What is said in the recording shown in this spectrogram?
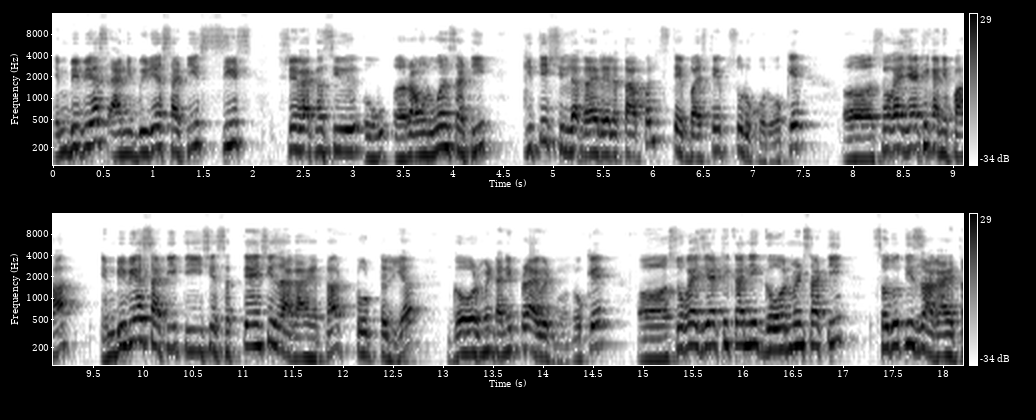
एम बी बी एस आणि बी डी एससाठी सीट्स श्री वॅकन्सी राऊंड वनसाठी किती शिल्लक राहिलेलं तर आपण स्टेप बाय स्टेप सुरू करू ओके सो गाईज या ठिकाणी पहा एम बी बी एससाठी तीनशे सत्याऐंशी जागा आहेत टोटल या गव्हर्नमेंट आणि प्रायव्हेट म्हणून ओके सो गाईज या ठिकाणी गव्हर्नमेंटसाठी सदोतीस जागा आहेत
